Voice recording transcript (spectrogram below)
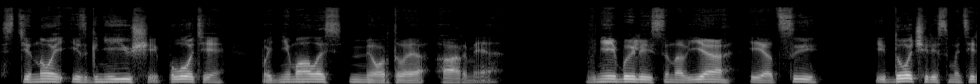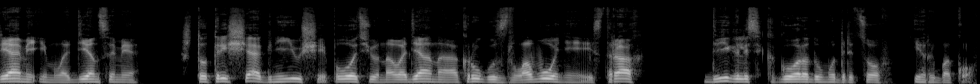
стеной из гниющей плоти, поднималась мертвая армия. В ней были и сыновья, и отцы, и дочери с матерями и младенцами, что, треща гниющей плотью, наводя на округу зловоние и страх, двигались к городу мудрецов и рыбаков.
